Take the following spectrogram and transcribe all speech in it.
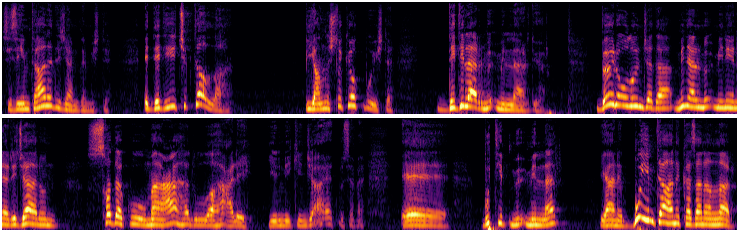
Sizi imtihan edeceğim demişti. E dediği çıktı Allah'ın. Bir yanlışlık yok bu işte. Dediler müminler diyor. Böyle olunca da minel müminine ricalun sadaku ma ahadullah aleyh. 22. ayet bu sefer. E, bu tip müminler yani bu imtihanı kazananlar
